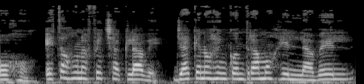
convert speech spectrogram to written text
Ojo, esta es una fecha clave, ya que nos encontramos en la Belle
